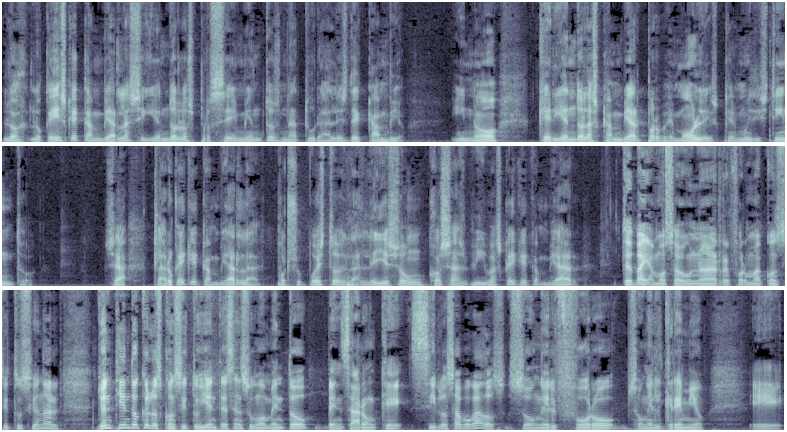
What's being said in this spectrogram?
Lo, lo que hay es que cambiarlas siguiendo los procedimientos naturales de cambio y no queriéndolas cambiar por bemoles, que es muy distinto. O sea, claro que hay que cambiarlas, por supuesto, las leyes son cosas vivas que hay que cambiar. Entonces vayamos a una reforma constitucional. Yo entiendo que los constituyentes en su momento pensaron que sí los abogados son el foro, son el gremio eh,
